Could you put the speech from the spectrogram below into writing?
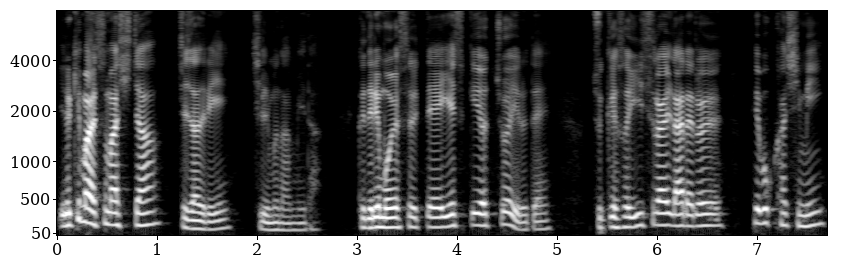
이렇게 말씀하시자 제자들이 질문합니다. 그들이 모였을 때 예수께 여쭈어 이르되 주께서 이스라엘 나라를 회복하심이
